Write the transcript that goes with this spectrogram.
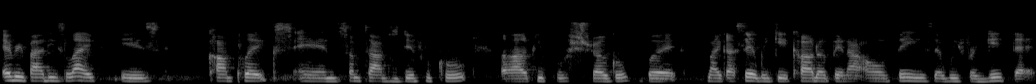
Everybody's life is complex and sometimes difficult. A lot of people struggle, but like I said, we get caught up in our own things that we forget that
